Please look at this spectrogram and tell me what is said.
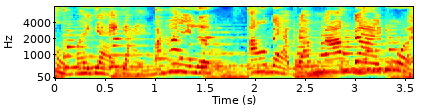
ส่งใบใหญ่ๆมาให้เลย เอาแบบดำน้ำได้ด้วย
